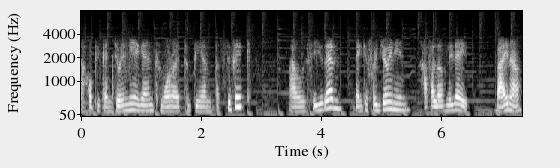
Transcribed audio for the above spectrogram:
I hope you can join me again tomorrow at 2 p.m. Pacific. I will see you then. Thank you for joining. Have a lovely day. Bye now.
